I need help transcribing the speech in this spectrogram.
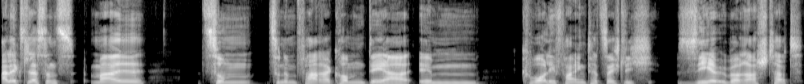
Alex, lass uns mal zum, zu einem Fahrer kommen, der im Qualifying tatsächlich sehr überrascht hat.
